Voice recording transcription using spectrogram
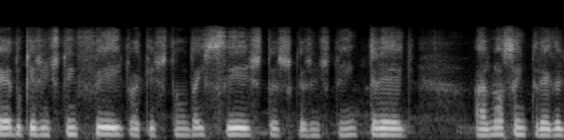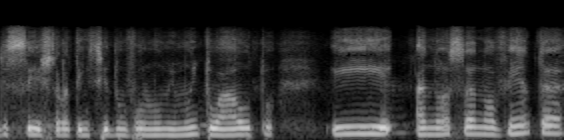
é do que a gente tem feito, a questão das cestas que a gente tem entregue. A nossa entrega de cesta ela tem sido um volume muito alto e a nossa 90,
